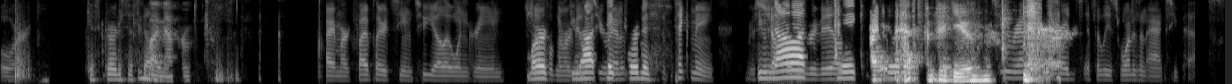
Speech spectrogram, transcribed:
Or Kiss Curtis is Goodbye, scum. map room. all right, Mark. Five player team, two yellow, one green. Mark, Shuffle them, do reveal not two take random. Curtis. Pick me. Do not reveal take I have to pick you. two random cards. If at least one is an axe, you pass.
